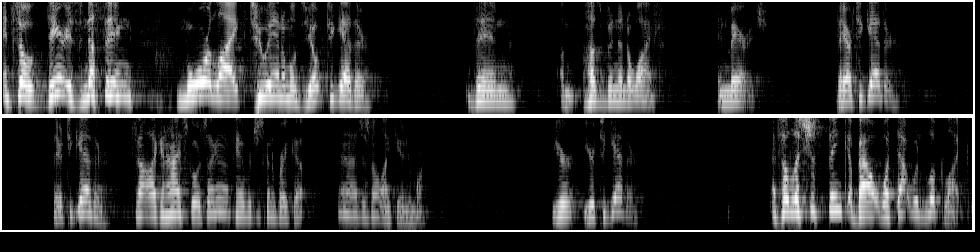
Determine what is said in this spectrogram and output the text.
And so there is nothing more like two animals yoked together than a husband and a wife in marriage. They are together. They're together. It's not like in high school, it's like, okay, we're just going to break up. Eh, I just don't like you anymore. You're, you're together. And so let's just think about what that would look like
